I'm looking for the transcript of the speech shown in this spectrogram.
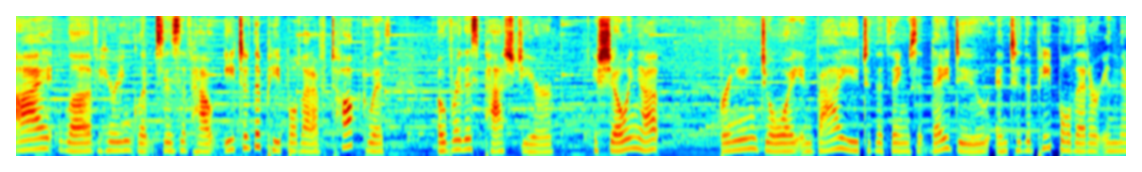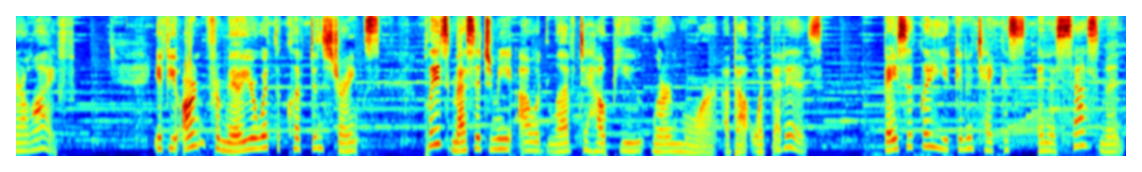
I love hearing glimpses of how each of the people that I've talked with over this past year is showing up, bringing joy and value to the things that they do and to the people that are in their life. If you aren't familiar with the Clifton Strengths, please message me. I would love to help you learn more about what that is. Basically, you can take an assessment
